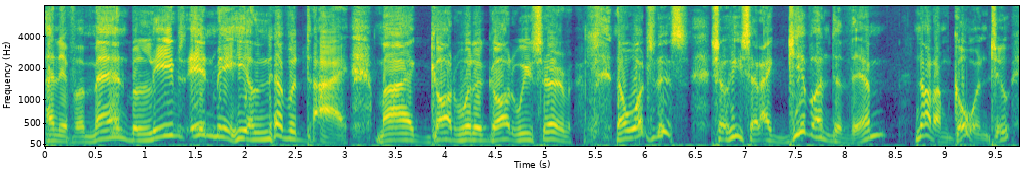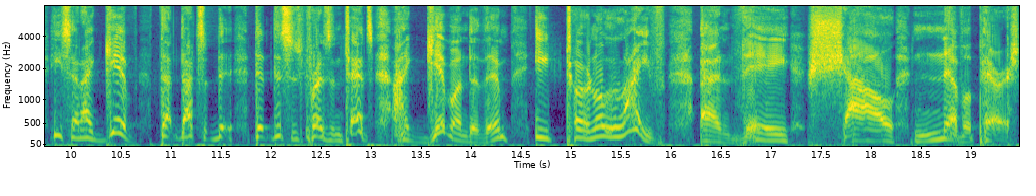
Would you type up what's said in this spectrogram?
And if a man believes in me, he'll never die. My God, what a God we serve. Now, watch this. So he said, I give unto them not I'm going to. He said, I give. That that's th- this is present tense. I give unto them eternal life, and they shall never perish.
